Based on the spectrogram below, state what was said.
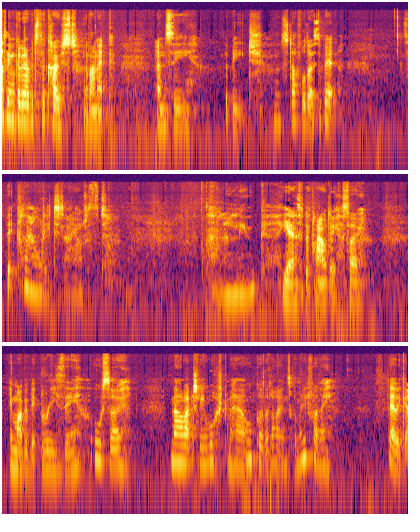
I think we're gonna go over to the coast of Alnwick and see the beach and stuff, although it's a bit it's a bit cloudy today. I'll just have a look. Yeah, it's a bit cloudy, so it might be a bit breezy. Also, now I've actually washed my hair. Oh god, the lighting's gone really funny. There we go.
